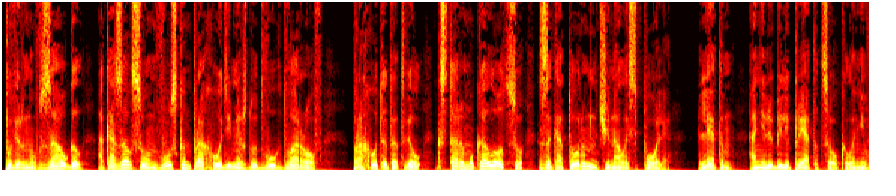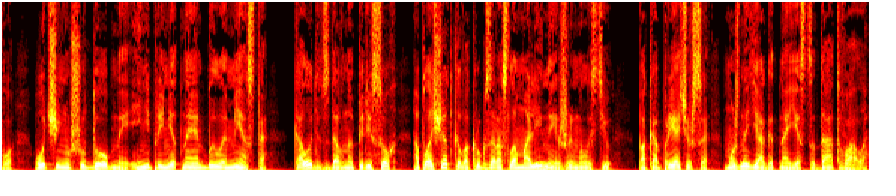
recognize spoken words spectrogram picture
Повернув за угол, оказался он в узком проходе между двух дворов. Проход этот вел к старому колодцу, за которым начиналось поле. Летом они любили прятаться около него. Очень уж удобное и неприметное было место. Колодец давно пересох, а площадка вокруг заросла малиной и жимолостью. Пока прячешься, можно ягод наесться до отвала.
